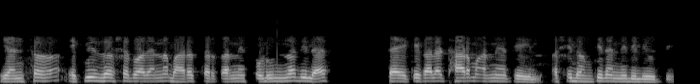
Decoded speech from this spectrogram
यांसह एकवीस दहशतवाद्यांना भारत सरकारने सोडून न दिल्यास त्या एकेकाला ठार मारण्यात येईल अशी धमकी त्यांनी दिली होती.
